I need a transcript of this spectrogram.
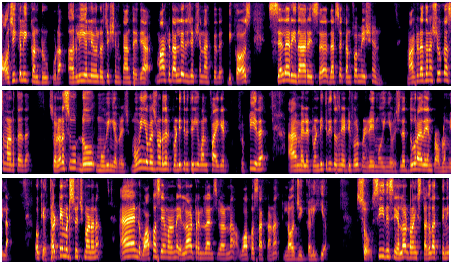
logically ಕಂಡ್ರು ಕೂಡ ಅರ್ಲಿಯರ್ ಲೆವೆಲ್ ರಿಜೆಕ್ಷನ್ ಕಾಣ್ತಾ ಇದೆಯಾ? ಮಾರ್ಕೆಟ್ ಅಲ್ಲೇ ರಿಜೆಕ್ಷನ್ ಆಗ್ತದೆ. ಬಿಕಾಸ್ ಸೆಲ್ಲರ್ ಇದಾರೆ sir that's a confirmation market ಅದನ್ನ ಶೋಕಾಸ್ ಮಾಡ್ತಾ ಇದೆ. So let's do moving average moving average ನೋಡಿದ್ರೆ twenty three three one five eight fifty ಇದೆ. ಆಮೇಲೆ twenty three thousand eighty four twenty moving average ಇದೆ. ದೂರ ಇದೆ, ಏನು ಪ್ರಾಬ್ಲಮ್ ಇಲ್ಲ. ಓಕೆ ತರ್ಟಿ ಮಿನಿಟ್ ಸ್ವಿಚ್ ಮಾಡೋಣ. ಅಂಡ್ ವಾಪಸ್ ಏನ್ ಮಾಡೋಣ? ಎಲ್ಲಾ ಟ್ರೆಂಡ್ ಲೈನ್ಸ್ ಗಳನ್ನ ವಾಪಸ್ ಹಾಕೋಣ logically here so see this ಎಲ್ಲ ಡ್ರಾಯಿಂಗ್ಸ್ ತೆಗೆದಾಕ್ತೀನಿ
